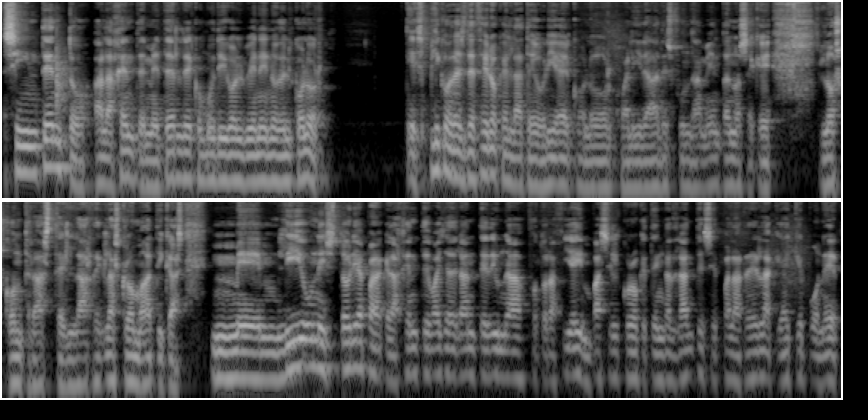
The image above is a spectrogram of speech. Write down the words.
si intento a la gente meterle, como digo, el veneno del color, Explico desde cero qué es la teoría del color, cualidades, fundamentos, no sé qué, los contrastes, las reglas cromáticas. Me lío una historia para que la gente vaya delante de una fotografía y en base al color que tenga delante sepa la regla que hay que poner.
